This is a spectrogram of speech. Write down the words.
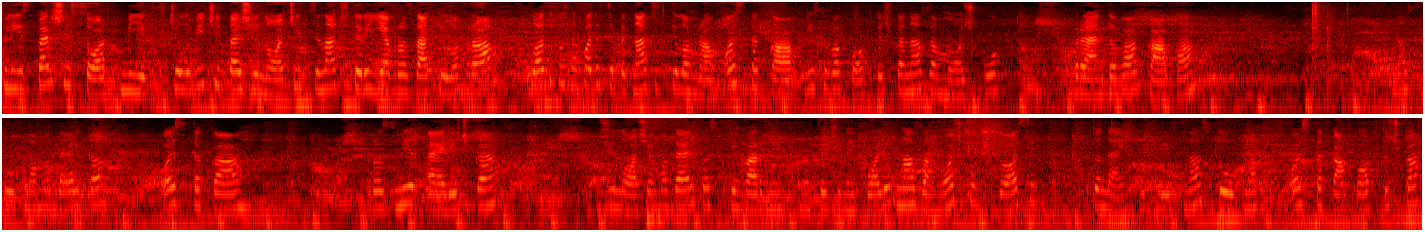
Фліс, перший сорт, мікс, чоловічий та жіночий. Ціна 4 євро за кілограм. У лотику знаходиться 15 кілограм. Ось така флісова кофточка на замочку. Брендова капа. Наступна моделька. Ось така. Розмір елічка. Жіноча моделька, такий гарний насичений колір. На замочку досить тоненький фліс. Наступна ось така кофточка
